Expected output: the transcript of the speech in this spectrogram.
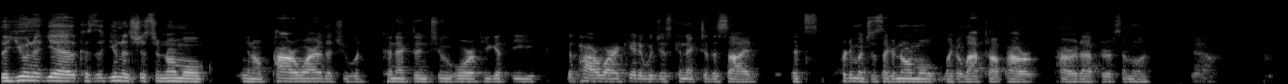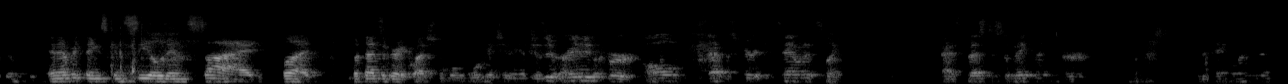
the unit, yeah, because the unit's just a normal, you know, power wire that you would connect into, or if you get the, the power wire kit, it would just connect to the side. It's pretty much just like a normal, like a laptop power, power adapter similar. yeah. And everything's concealed inside, but, but that's a great question. We'll, we'll get you the answer. Is it rated sure. for all atmospheric contaminants like asbestos abatement or? can it handle anything?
